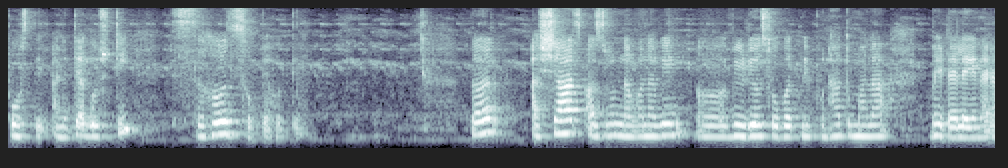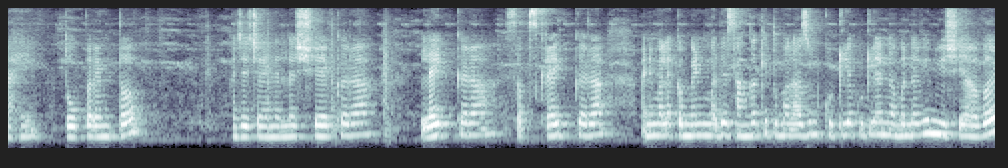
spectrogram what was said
पोचतील आणि त्या गोष्टी सहज सोप्या होतील. तर अशाच अजून नवनवीन व्हिडिओसोबत मी पुन्हा तुम्हाला भेटायला येणार आहे. तोपर्यंत माझ्या चॅनलला शेअर करा. लाईक करा सबस्क्राईब करा आणि मला कमेंटमध्ये सांगा की तुम्हाला अजून कुठल्या कुठल्या नवनवीन विषयावर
